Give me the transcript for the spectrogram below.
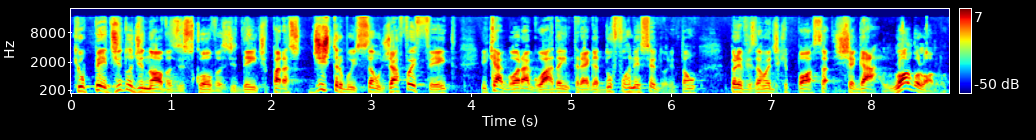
que o pedido de novas escovas de dente para distribuição já foi feito e que agora aguarda a entrega do fornecedor. Então, a previsão é de que possa chegar logo, logo.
